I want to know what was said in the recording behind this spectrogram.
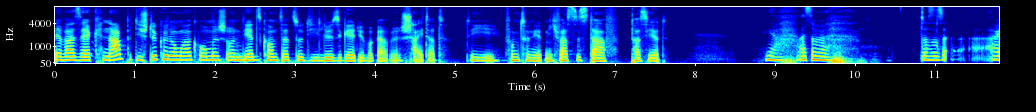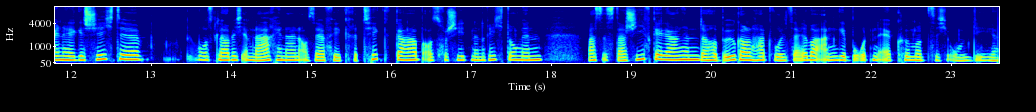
Der war sehr knapp, die Stückelung war komisch und mhm. jetzt kommt dazu, die Lösegeldübergabe scheitert. Die funktioniert nicht. Was ist da passiert? Ja, also das ist eine Geschichte, wo es, glaube ich, im Nachhinein auch sehr viel Kritik gab aus verschiedenen Richtungen. Was ist da schiefgegangen? Der Herr Bögerl hat wohl selber angeboten, er kümmert sich um die,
